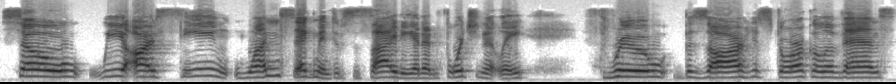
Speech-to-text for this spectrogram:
So we are seeing one segment of society, and unfortunately, through bizarre historical events,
